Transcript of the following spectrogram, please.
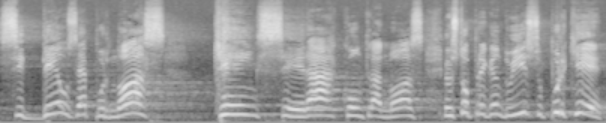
Se Deus é por nós, quem será contra nós? Eu estou pregando isso por quê?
